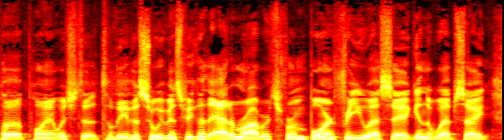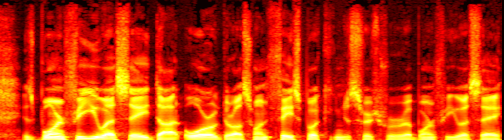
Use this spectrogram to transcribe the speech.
uh, point at which to, to leave this. So we've been speaking with Adam Roberts from Born Free USA. Again, the website is bornfreeusa.org. They're also on Facebook. You can just search for uh, Born Free USA.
